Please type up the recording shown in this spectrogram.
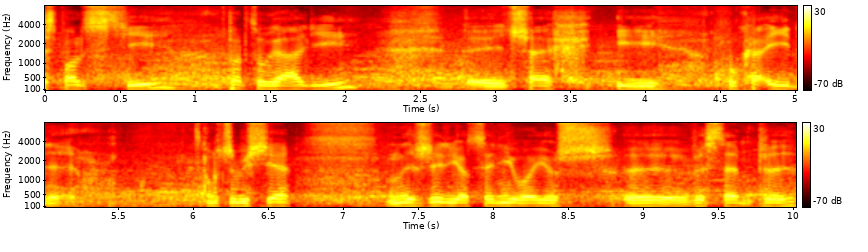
z Polski, Portugalii, y, Czech i Ukrainy. Oczywiście jury oceniło już y, występy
